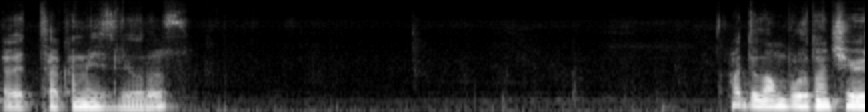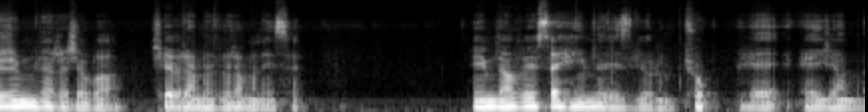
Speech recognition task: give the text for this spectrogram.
Evet takımı izliyoruz. Hadi lan buradan çevirir miler acaba? Çeviremezler ama neyse. Heimdall vs Heimdall izliyorum. Çok he- heyecanlı.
